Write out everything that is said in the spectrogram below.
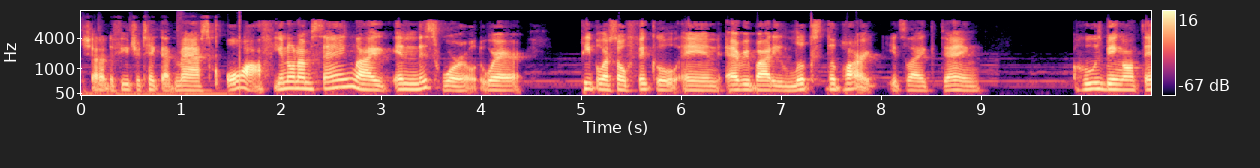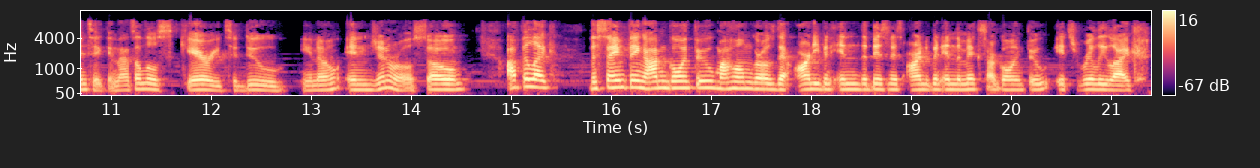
shout out the future take that mask off. You know what I'm saying? Like in this world where people are so fickle and everybody looks the part, it's like, dang, who's being authentic? And that's a little scary to do, you know, in general. So I feel like the same thing I'm going through, my homegirls that aren't even in the business, aren't even in the mix are going through. It's really like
